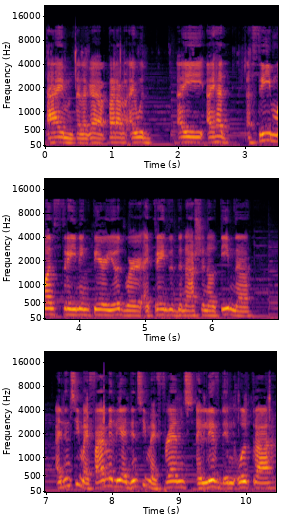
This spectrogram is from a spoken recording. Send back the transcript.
time talaga. Parang I would I I had a three month training period where I trained with the national team na I didn't see my family, I didn't see my friends. I lived in Ultra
